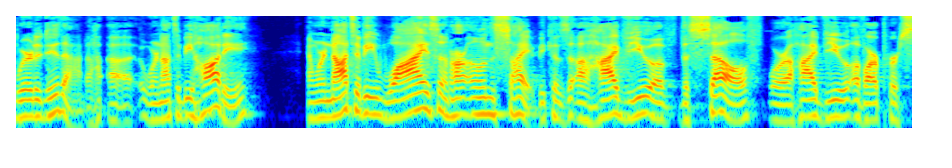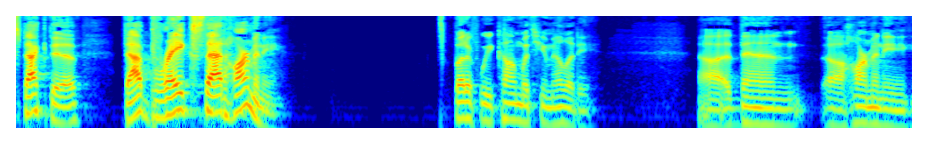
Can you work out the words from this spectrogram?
we're to do that. Uh, uh, we're not to be haughty, and we're not to be wise in our own sight, because a high view of the self or a high view of our perspective, that breaks that harmony. But if we come with humility, uh, then uh, harmony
